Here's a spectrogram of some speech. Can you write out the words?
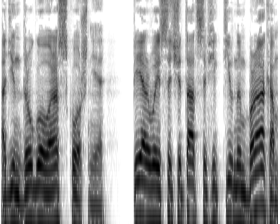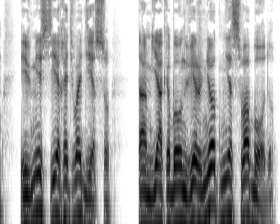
один другого роскошнее. Первый — сочетаться фиктивным браком и вместе ехать в Одессу. Там якобы он вернет мне свободу.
